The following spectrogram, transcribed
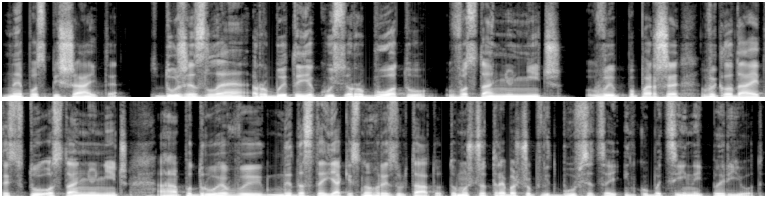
не поспішайте. Дуже зле робити якусь роботу в останню ніч. Ви, по-перше, викладаєтесь в ту останню ніч, а по-друге, ви не дасте якісного результату, тому що треба, щоб відбувся цей інкубаційний період.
